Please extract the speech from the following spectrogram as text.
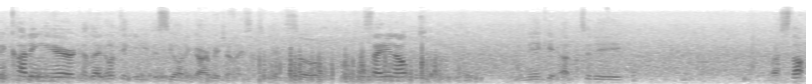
Be cutting here because I don't think you need to see all the garbage on license plate. So, signing out. Make it up to the bus stop.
